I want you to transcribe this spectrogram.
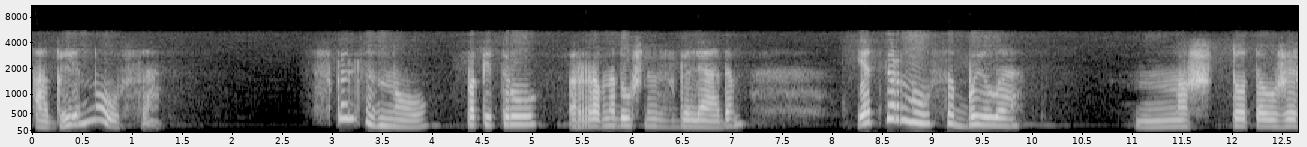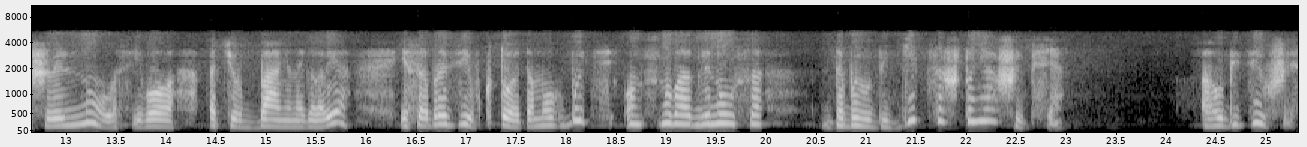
оглянулся. Скользнул по Петру равнодушным взглядом и отвернулся было, но что-то уже шевельнулось в его отюрбаненной голове, и, сообразив, кто это мог быть, он снова оглянулся, дабы убедиться, что не ошибся. А убедившись,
